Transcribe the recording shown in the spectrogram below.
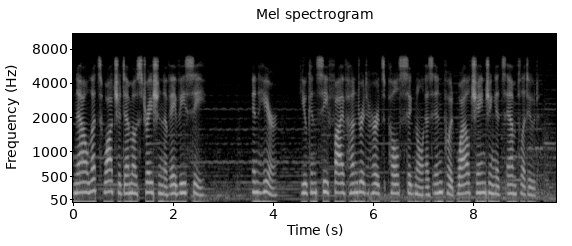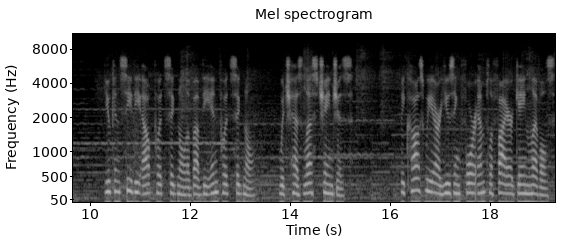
Now let's watch a demonstration of AVC. In here, you can see 500 Hz pulse signal as input while changing its amplitude. You can see the output signal above the input signal, which has less changes. Because we are using 4 amplifier gain levels,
